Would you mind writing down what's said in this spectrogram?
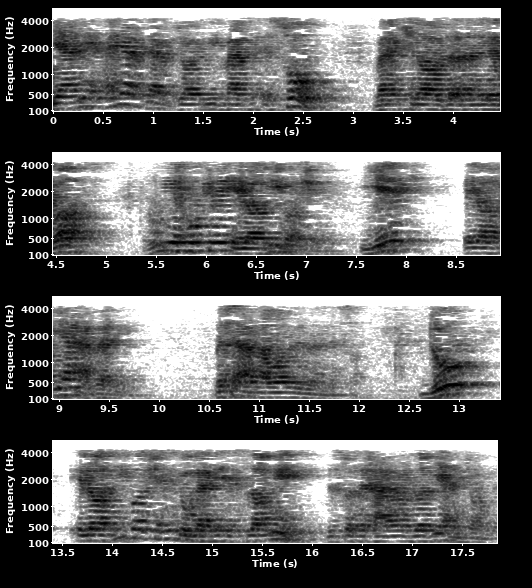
یعنی اگر در جایی وضع صبح و کنار زدن لباس روی حکم الهی باشه یک الهی اولی مثل اوامر من دو الهی باشه یعنی دولت اسلامی به صورت قراردادی انجام بده.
